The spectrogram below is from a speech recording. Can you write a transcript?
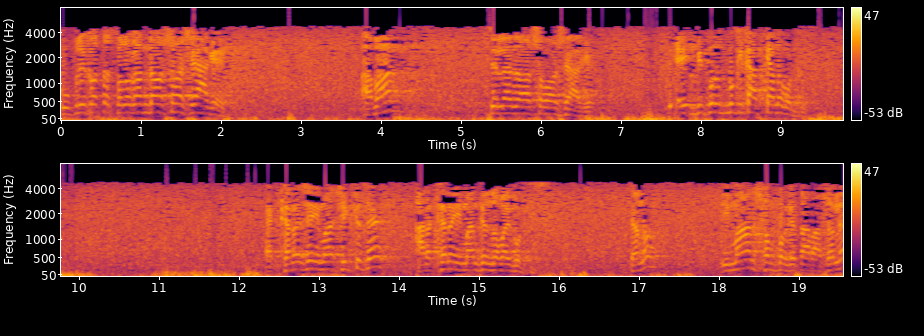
কুপরি কথা স্লোগান দেওয়ার সময় সে আগে। আবার চিল্লা যাওয়ার সময় সে আগে। এই বিপরীতমুখী কাজ কেন করবে? একখানে সে ইমান শিখতেছে আর একখানে ইমানকে জবাই করতেছে। কেন? ইমান সম্পর্কে তার আসলে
